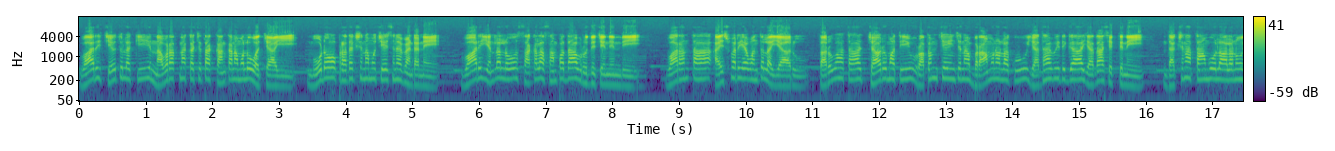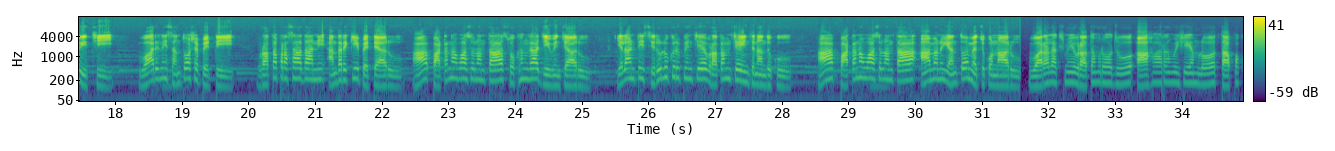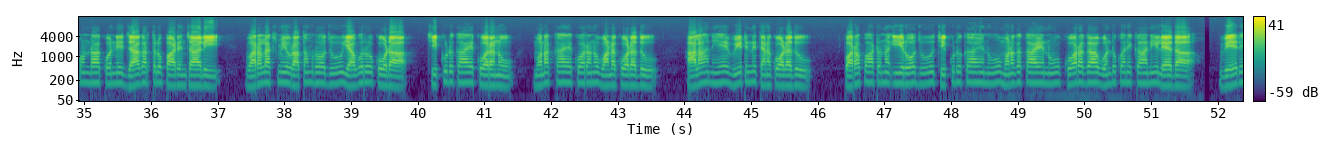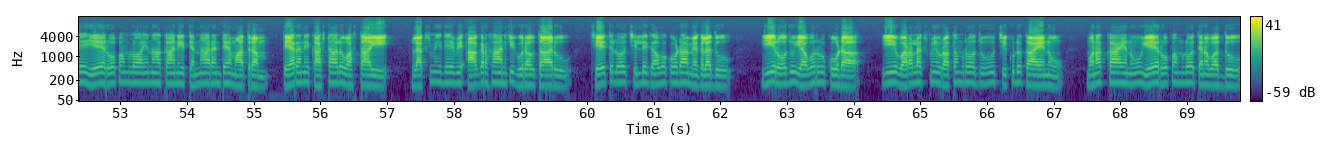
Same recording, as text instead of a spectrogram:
వారి చేతులకి నవరత్న ఖచ్చిత కంకణములు వచ్చాయి. మూడవ ప్రదక్షిణము చేసిన వెంటనే వారి ఇండ్లలో సకల సంపద వృద్ధి చెందింది. వారంతా ఐశ్వర్యవంతులయ్యారు. తరువాత చారుమతి వ్రతం చేయించిన బ్రాహ్మణులకు యథావిధిగా యథాశక్తిని దక్షిణ తాంబూలాలను ఇచ్చి వారిని సంతోషపెట్టి వ్రత ప్రసాదాన్ని అందరికీ పెట్టారు. ఆ పట్టణవాసులంతా సుఖంగా జీవించారు. ఇలాంటి సిరులు కురిపించే వ్రతం చేయించినందుకు ఆ పట్టణవాసులంతా ఆమెను ఎంతో మెచ్చుకున్నారు. వరలక్ష్మి వ్రతం రోజు ఆహారం విషయంలో తప్పకుండా కొన్ని జాగ్రత్తలు పాటించాలి. వరలక్ష్మి వ్రతం రోజు ఎవరూ కూడా చిక్కుడుకాయ కూరను మునక్కాయ కూరను వండకూడదు. అలానే వీటిని తినకూడదు. పొరపాటున ఈరోజు చిక్కుడుకాయను మునగకాయను కూరగా వండుకొని కానీ లేదా వేరే ఏ రూపంలో అయినా కానీ తిన్నారంటే మాత్రం తీరని కష్టాలు వస్తాయి. లక్ష్మీదేవి ఆగ్రహానికి గురవుతారు. చేతిలో చిల్లి గవ్వ కూడా మిగలదు. ఈరోజు ఎవరూ కూడా ఈ వరలక్ష్మి వ్రతం రోజు చిక్కుడుకాయను మునక్కాయను ఏ రూపంలో తినవద్దు?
